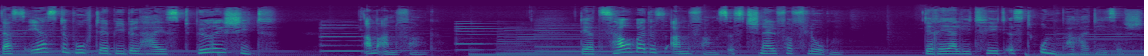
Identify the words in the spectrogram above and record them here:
das erste Buch der Bibel heißt Bereshit am Anfang. Der Zauber des Anfangs ist schnell verflogen. Die Realität ist unparadiesisch.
